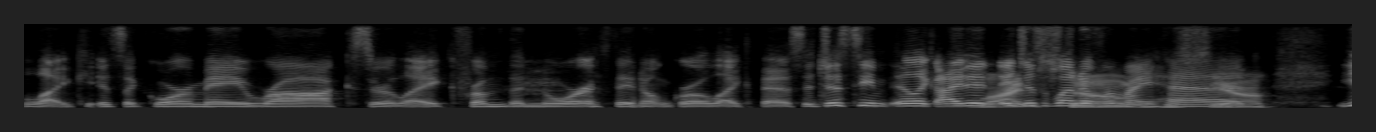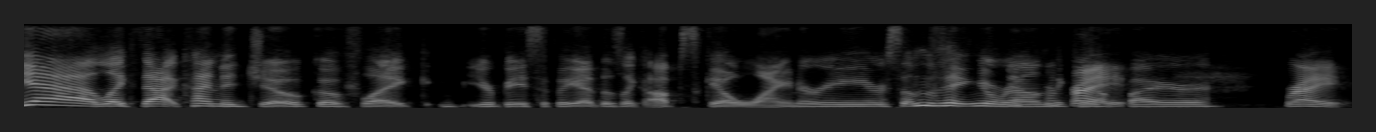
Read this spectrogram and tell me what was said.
like it's a gourmet rocks or like from the north they don't grow like this. It just seemed like I didn't. It just went over my head. yeah. Yeah, like that kind of joke of like you're basically at this like upscale winery or something around the Right. campfire. Right.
